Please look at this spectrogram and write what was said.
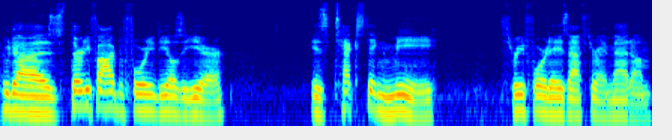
who does 35 to 40 deals a year, is texting me three, four days after I met him.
